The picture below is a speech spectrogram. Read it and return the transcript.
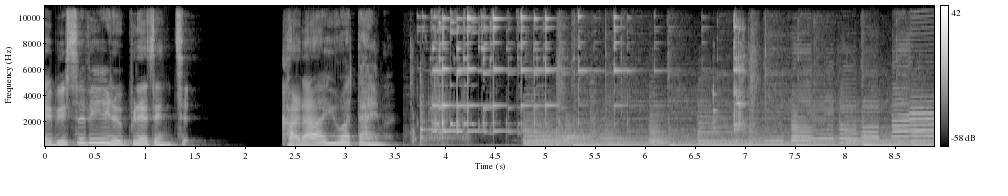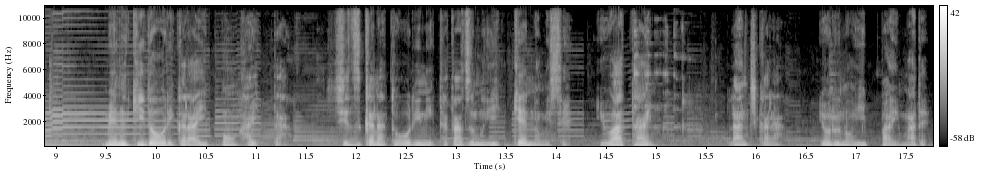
エビスビール presents。Color Your Time。目抜き通りから一本入った静かな通りに佇む一軒の店 Your Time ランチから夜の一杯まで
